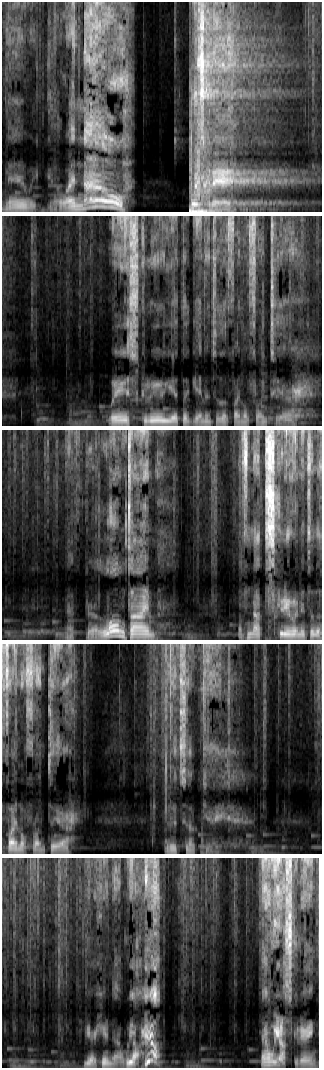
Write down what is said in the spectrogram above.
There we go. And now, screw. We screw yet again into the final frontier. After a long time of not screwing into the final frontier. But it's okay. We are here now. We are here! And we are screwing.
